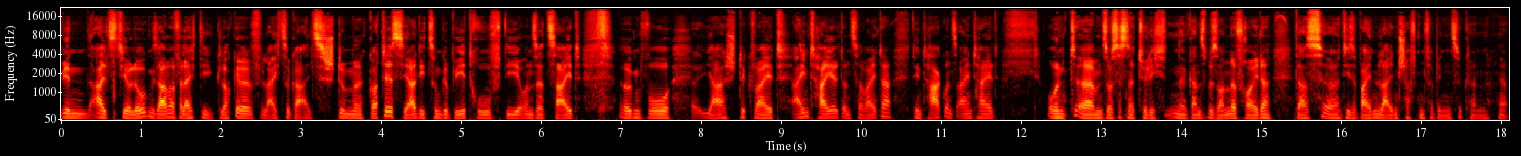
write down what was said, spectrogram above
wir als Theologen sagen wir vielleicht die Glocke vielleicht sogar als Stimme Gottes, ja, die zum Gebet ruft, die unsere Zeit irgendwo ja ein Stück weit einteilt und so weiter, den Tag uns einteilt. Und ähm, so ist es natürlich eine ganz besondere Freude, dass äh, diese beiden Leidenschaften verbinden zu können. Ja.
